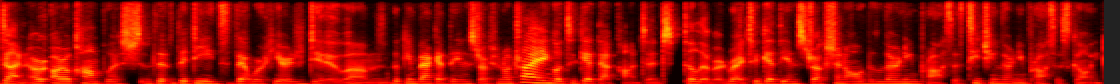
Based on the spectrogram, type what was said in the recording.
done or, or accomplish the, the deeds that we're here to do. Um, looking back at the instructional triangle to get that content delivered, right? To get the instructional, the learning process, teaching learning process going.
